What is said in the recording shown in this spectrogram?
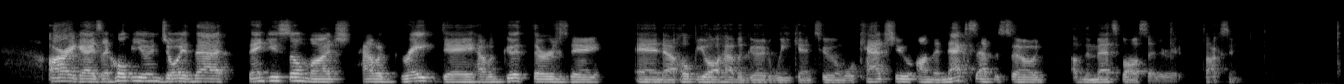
All right, guys, I hope you enjoyed that. Thank you so much. Have a great day. Have a good Thursday. And I hope you all have a good weekend too. And we'll catch you on the next episode of the Med Spa Center. Talk soon.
